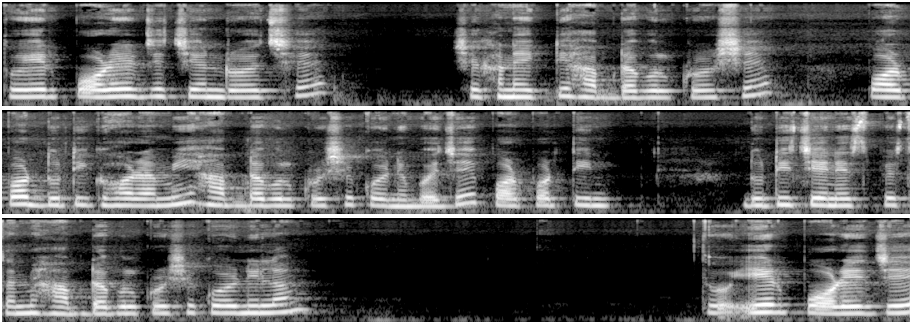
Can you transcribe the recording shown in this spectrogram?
তো এর পরের যে চেন রয়েছে, সেখানে একটি হাফ ডাবল ক্রোশে পরপর দুটি ঘর আমি হাফ ডাবল ক্রোশে করে নেব। যে পরপর তিন, দুটি চেন স্পেস আমি হাফ ডাবল ক্রোশে করে নিলাম। তো এর পরে যে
